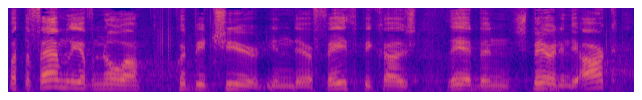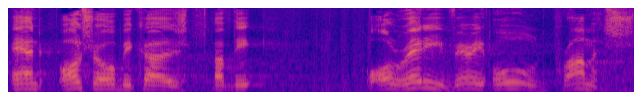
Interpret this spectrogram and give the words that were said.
But the family of Noah could be cheered in their faith because they had been spared in the ark and also because of the already very old promise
